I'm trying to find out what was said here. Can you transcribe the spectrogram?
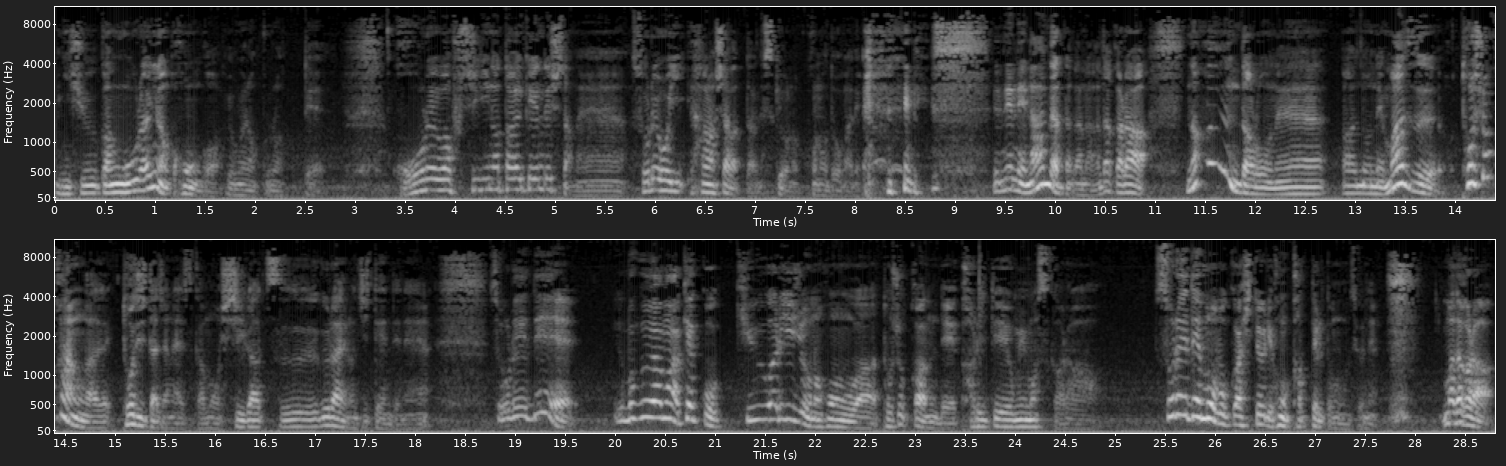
2週間後ぐらいになんか本が読めなくなって、これは不思議な体験でしたね。それを話したかったんです、今日のこの動画で。でね、何だったかな？だから、なんだろうね。あのね、まず、図書館が閉じたじゃないですか。もう4月ぐらいの時点でね。それで、僕はまあ結構9割以上の本は図書館で借りて読みますから、それでもう僕は人より本買ってると思うんですよね。まあだから、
